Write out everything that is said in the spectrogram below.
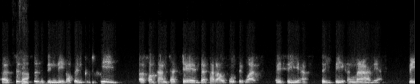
เอ่อซึ่งครับซึ่งสิ่งนี้ก็เป็นสิ่งที่เอ่อ ค่อนข้างชัดเจน แต่ถ้าเราพูดถึงว่าในสี่ฮะสี่ปีข้างหน้าเนี่ย ปี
